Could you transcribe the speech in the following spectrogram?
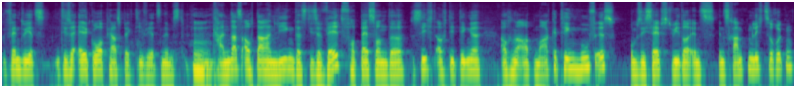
wenn du jetzt diese El Gore-Perspektive jetzt nimmst, hm. kann das auch daran liegen, dass diese weltverbessernde Sicht auf die Dinge auch eine Art Marketing-Move ist, um sich selbst wieder ins, ins Rampenlicht zu rücken?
